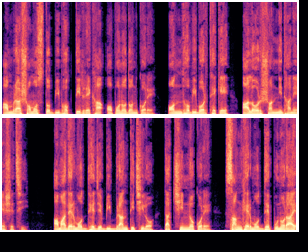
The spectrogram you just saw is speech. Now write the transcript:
আমরা সমস্ত বিভক্তির রেখা অপনোদন করে অন্ধবিবর থেকে আলোর সন্নিধানে এসেছি। আমাদের মধ্যে যে বিভ্রান্তি ছিল তা ছিন্ন করে সাংঘের মধ্যে পুনরায়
